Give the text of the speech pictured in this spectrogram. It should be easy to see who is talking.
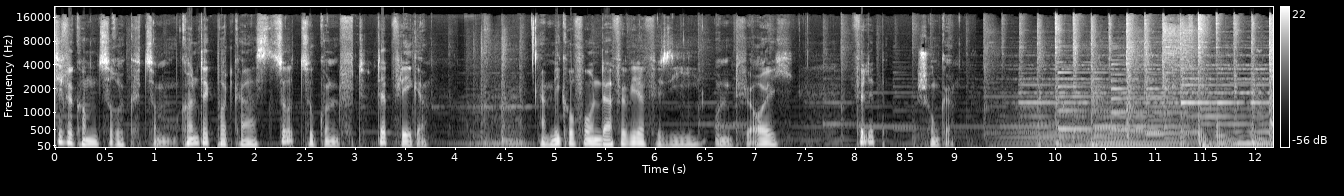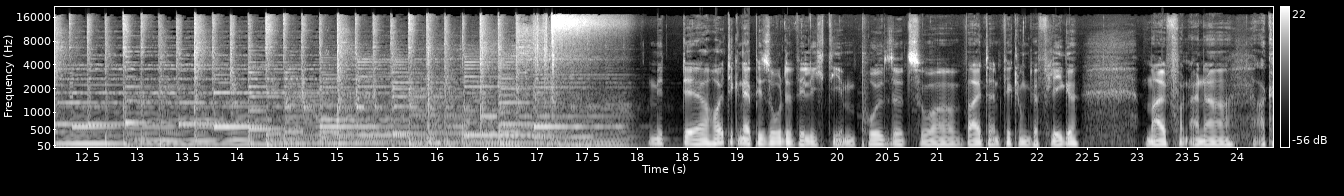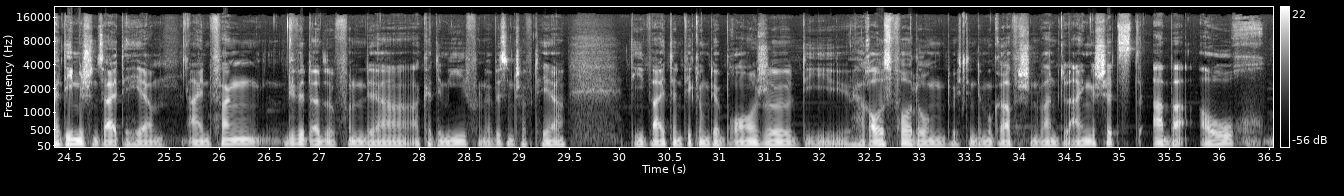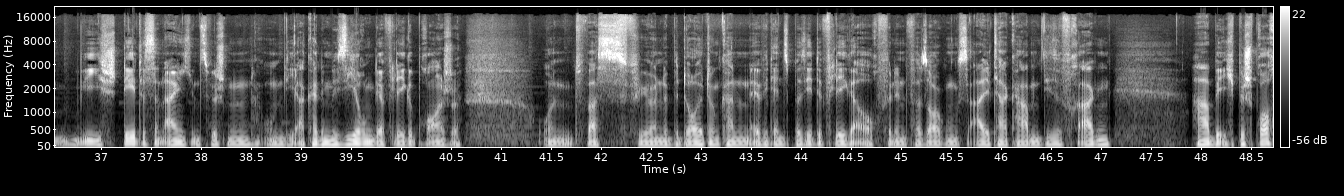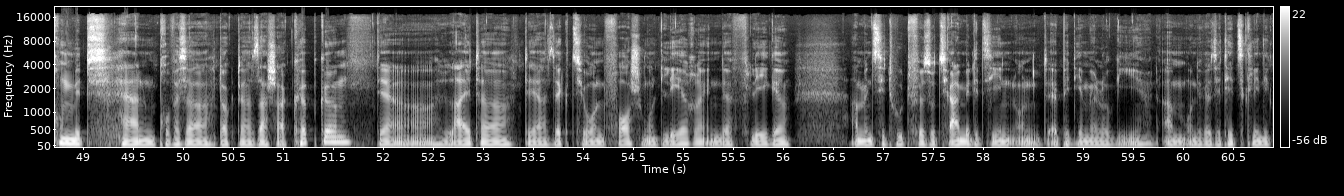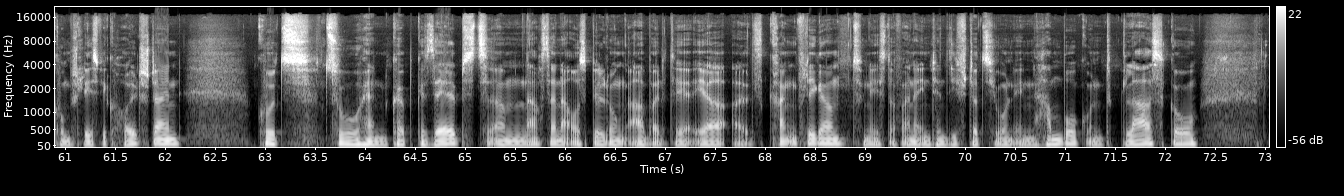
Speaker 1: Herzlich willkommen zurück zum Contact Podcast zur Zukunft der Pflege. Am Mikrofon dafür wieder für Sie und für euch Philipp Schunke. Mit der heutigen Episode will ich die Impulse zur Weiterentwicklung der Pflege mal von einer akademischen Seite her einfangen. Wie wird also von der Akademie, von der Wissenschaft her die Weiterentwicklung der Branche, die Herausforderungen durch den demografischen Wandel eingeschätzt, aber auch, wie steht es denn eigentlich inzwischen um die Akademisierung der Pflegebranche? Und was für eine Bedeutung kann evidenzbasierte Pflege auch für den Versorgungsalltag haben? Diese Fragen habe ich besprochen mit Herrn Professor Dr. Sascha Köpke, der Leiter der Sektion Forschung und Lehre in der Pflege am Institut für Sozialmedizin und Epidemiologie am Universitätsklinikum Schleswig-Holstein. Kurz zu Herrn Köpke selbst. Ähm, nach seiner Ausbildung arbeitete er als Krankenpfleger, zunächst auf einer Intensivstation in Hamburg und Glasgow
